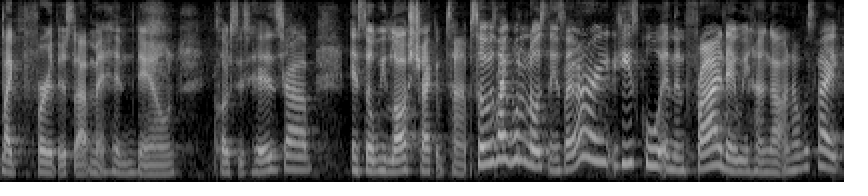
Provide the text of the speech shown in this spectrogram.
like further, so I met him down closest to his job, and so we lost track of time. So it was like one of those things. Like, all right, he's cool. And then Friday we hung out, and I was like,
